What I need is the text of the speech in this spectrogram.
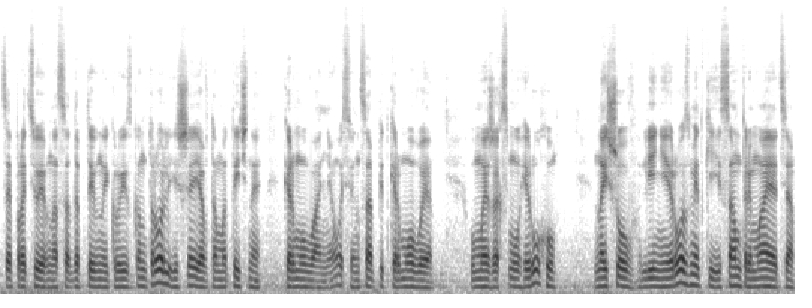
Це працює в нас адаптивний круїз-контроль і ще й автоматичне кермування. Ось він сам підкермовує у межах смуги руху, знайшов лінії розмітки і сам тримається,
